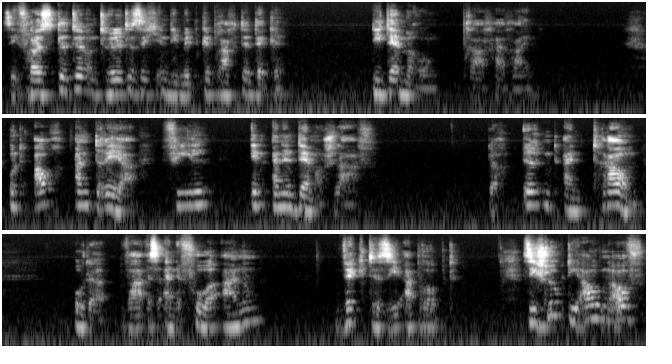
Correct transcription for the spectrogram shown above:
Sie fröstelte und hüllte sich in die mitgebrachte Decke. Die Dämmerung brach herein. Und auch Andrea fiel in einen Dämmerschlaf. Doch irgendein Traum, oder war es eine Vorahnung, weckte sie abrupt. Sie schlug die Augen auf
